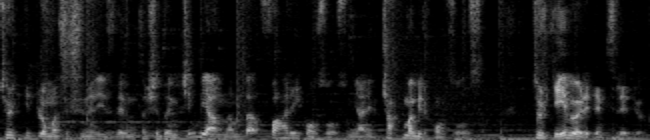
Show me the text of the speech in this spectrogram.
Türk diplomasisinin izlerini taşıdığım için bir anlamda fahri konsolosum. Yani çakma bir konsolosum. Türkiye'yi böyle temsil ediyorum.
